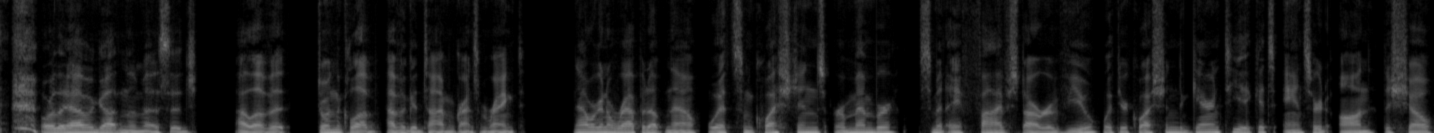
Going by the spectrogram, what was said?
or they haven't gotten the message. I love it. Join the club, have a good time, grind some ranked. Now we're going to wrap it up now with some questions. Remember, submit a five star review with your question to guarantee it gets answered on the show.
